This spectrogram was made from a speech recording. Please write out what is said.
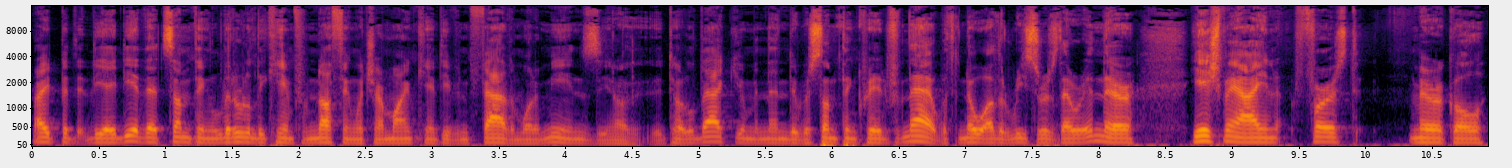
right? But the, idea that something literally came from nothing, which our mind can't even fathom what it means, you know, the, the total vacuum, and then there was something created from that with no other resources that were in there. Yesh me'ayin, first miracle.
